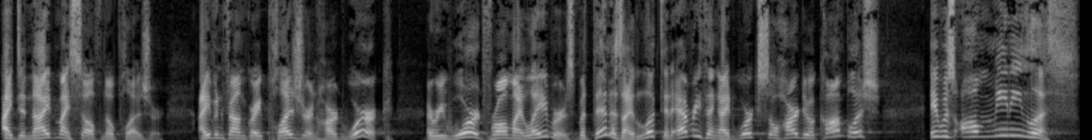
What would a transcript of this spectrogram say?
I denied myself no pleasure. I even found great pleasure in hard work, a reward for all my labors. But then, as I looked at everything I'd worked so hard to accomplish, it was all meaningless.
